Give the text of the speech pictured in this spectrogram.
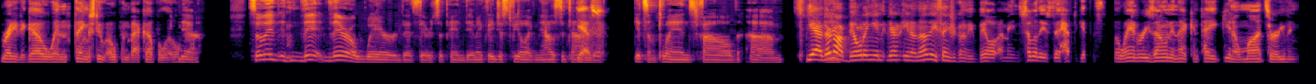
ready to go when things do open back up a little. Yeah. So they they they're aware that there's a pandemic. They just feel like now's the time yes. to get some plans filed. Um, yeah, they're and, not building any. They're you know none of these things are going to be built. I mean, some of these they have to get the, the land rezoned, and that can take you know months or even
